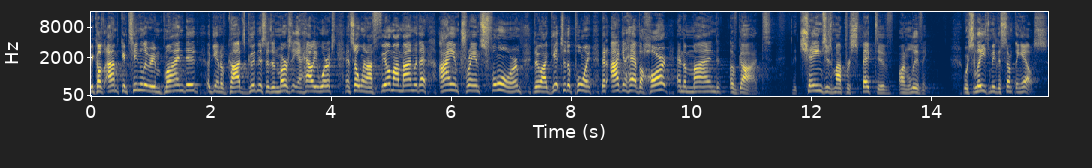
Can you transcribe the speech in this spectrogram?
because I'm continually reminded again of God's goodness and mercy and how He works. And so when I fill my mind with that, I am transformed though I get to the point that I can have the heart and the mind of God. And it changes my perspective on living, which leads me to something else.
